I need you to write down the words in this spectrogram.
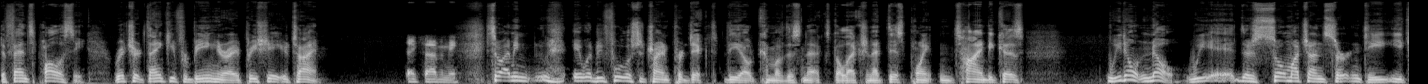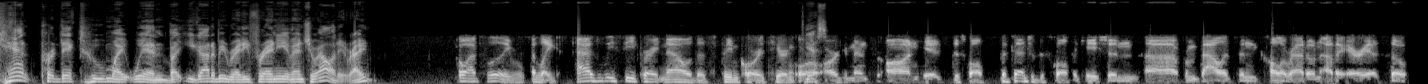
defense policy. Richard, thank you for being here. I appreciate your time. Thanks for having me. So, I mean, it would be foolish to try and predict the outcome of this next election at this point in time because we don't know. We there's so much uncertainty. You can't predict who might win, but you got to be ready for any eventuality, right? Oh, absolutely. Like as we speak right now, the Supreme Court is hearing oral yes. arguments on his disqual- potential disqualification uh, from ballots in Colorado and other areas. So,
